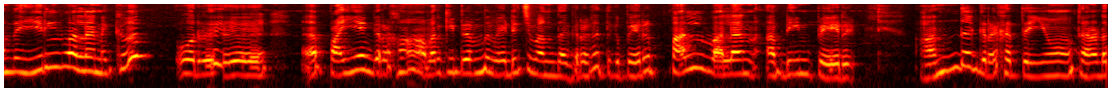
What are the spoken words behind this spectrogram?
அந்த இல்வலனுக்கு ஒரு பையன் கிரகம் அவர்கிட்டருந்து வெடித்து வந்த கிரகத்துக்கு பேர் பல்வலன் அப்படின்னு பேர். அந்த கிரகத்தையும் தன்னோட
